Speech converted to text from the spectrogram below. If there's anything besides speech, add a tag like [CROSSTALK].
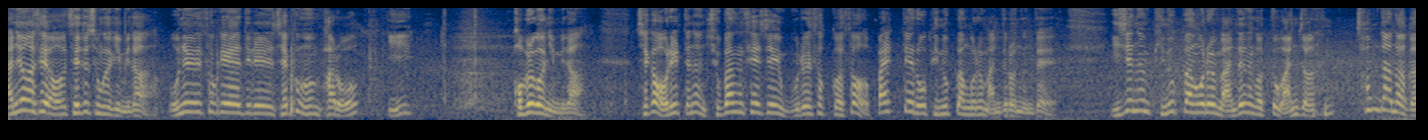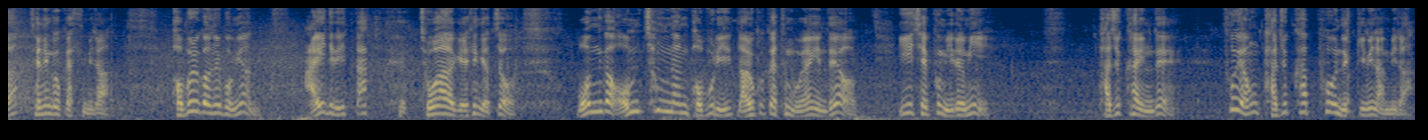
안녕하세요. 제주총각입니다. 오늘 소개해드릴 제품은 바로 이 버블건입니다. 제가 어릴 때는 주방세제에 물을 섞어서 빨대로 비눗방울을 만들었는데 이제는 비눗방울을 만드는 것도 완전 [LAUGHS] 첨단화가 되는 것 같습니다. 버블건을 보면 아이들이 딱 [LAUGHS] 좋아하게 생겼죠? 뭔가 엄청난 버블이 나올 것 같은 모양인데요. 이 제품 이름이 바주카인데 소형 바주카포 느낌이 납니다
